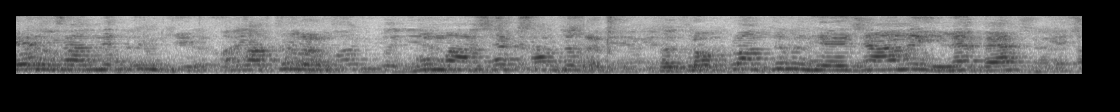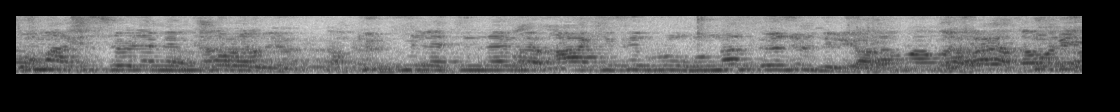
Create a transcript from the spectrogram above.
Ben zannettim ki katılır. Bu marşa katılır. Toplantının heyecanı ile ben bu marşı söylememiş olabilirim. Türk milletinden ve Akif'in ruhundan özür diliyorum. Bu bir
